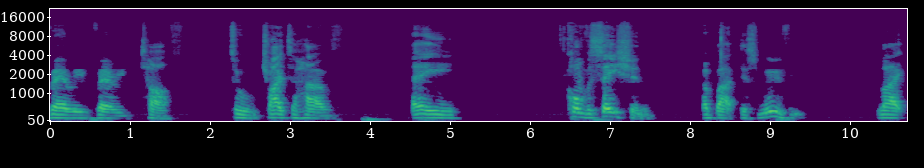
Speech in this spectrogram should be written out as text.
very very tough to try to have a conversation about this movie, like.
